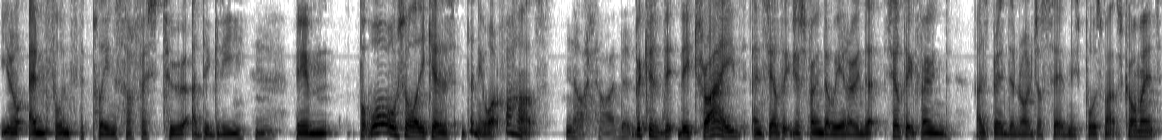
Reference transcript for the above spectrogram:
you know, influence the playing surface to a degree. Um, but what I also like is it didn't it work for Hearts No, no, I didn't. because they, they tried and Celtic just found a way around it. Celtic found, as Brendan Rodgers said in his post-match comments,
